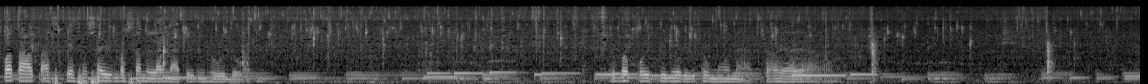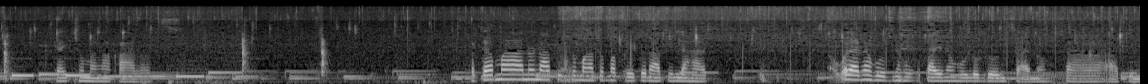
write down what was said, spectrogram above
patatas kaysa sa yung basta na lang natin ihulog. Iba po yung pinirito muna. Kaya, kahit yung mga carrots. Pagka maano natin itong mga tumaprito natin lahat, wala na hulog na hulog tayo ng hulog doon sa ano, sa ating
